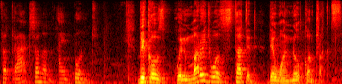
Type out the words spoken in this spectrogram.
Vertrag, sondern ein Bund. Because when marriage was started, there were no contracts.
